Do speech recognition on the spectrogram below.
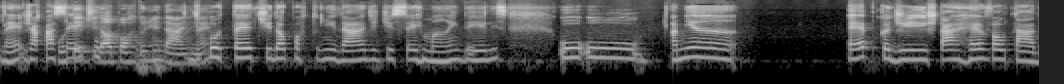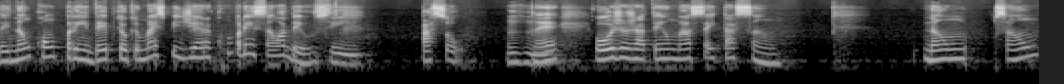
Né? Já passei por ter tido por, a oportunidade, né? Por ter tido a oportunidade de ser mãe deles. O, o, a minha época de estar revoltada e não compreender, porque o que eu mais pedi era compreensão a Deus. Sim. Passou. Uhum. Né? Hoje eu já tenho uma aceitação. Não são,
